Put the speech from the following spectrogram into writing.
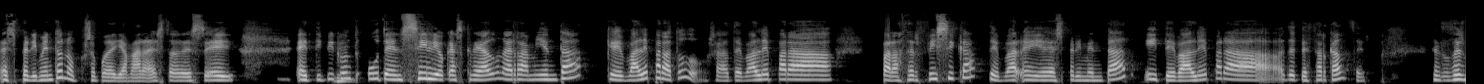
experimento, no se puede llamar a esto, es el, típico mm. utensilio que has creado, una herramienta que vale para todo. O sea, te vale para para hacer física, te vale experimentar y te vale para detectar cáncer. Entonces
